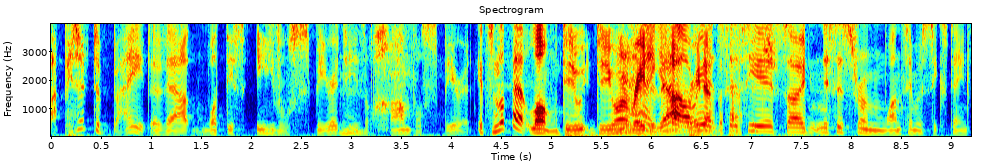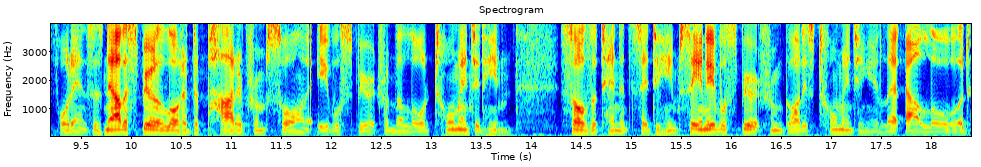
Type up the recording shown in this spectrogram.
a bit of debate about what this evil spirit is mm. or harmful spirit. It's not that long. Did you, you want to read it yeah, out? Read read out it. the says passage. here, so this is from 1 Samuel 16, 14. It says, Now the Spirit of the Lord had departed from Saul, and an evil spirit from the Lord tormented him. Saul's attendants said to him, See, an evil spirit from God is tormenting you. Let our Lord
